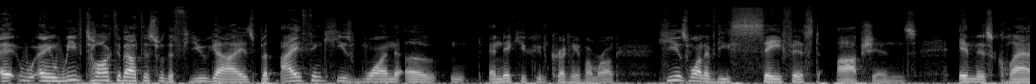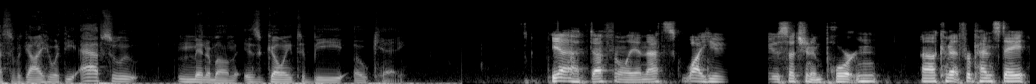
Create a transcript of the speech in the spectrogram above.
I mean, we've talked about this with a few guys, but I think he's one of, and Nick, you can correct me if I'm wrong, he is one of the safest options in this class of a guy who, at the absolute minimum, is going to be okay. Yeah, definitely, and that's why he, was such an important uh, commit for Penn State.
